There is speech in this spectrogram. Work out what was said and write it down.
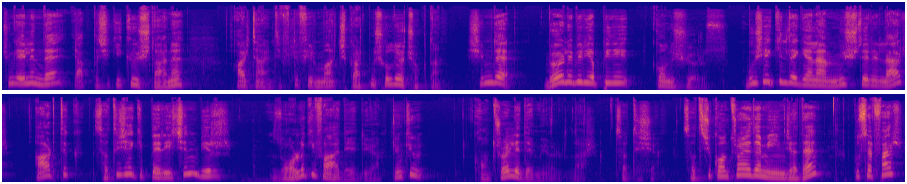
Çünkü elinde yaklaşık 2-3 tane alternatifli firma çıkartmış oluyor çoktan. Şimdi böyle bir yapıyı konuşuyoruz. Bu şekilde gelen müşteriler artık satış ekipleri için bir zorluk ifade ediyor. Çünkü kontrol edemiyorlar satışı. Satışı kontrol edemeyince de bu sefer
